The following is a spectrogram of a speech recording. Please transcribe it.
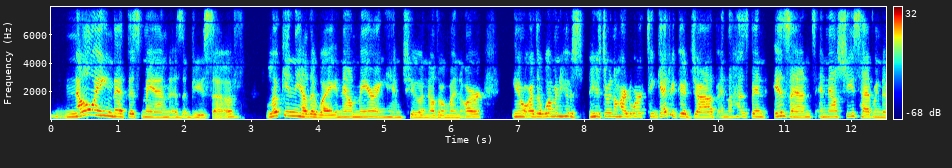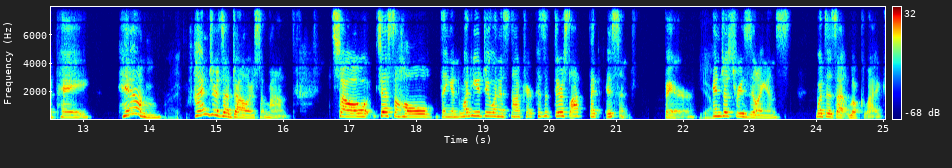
knowing that this man is abusive, looking the other way, and now marrying him to another woman, or you know, or the woman who's who's doing the hard work to get a good job, and the husband isn't, and now she's having to pay him right. hundreds of dollars a month. So just the whole thing. And what do you do when it's not fair? Because there's a lot that isn't fair. Yeah. And just resilience. What does that look like?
